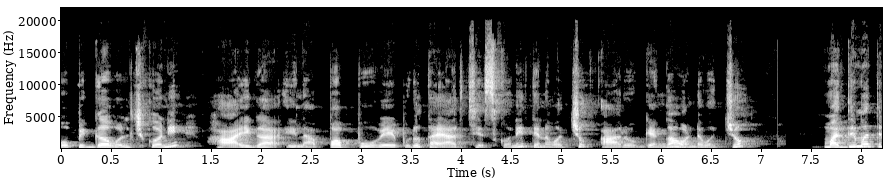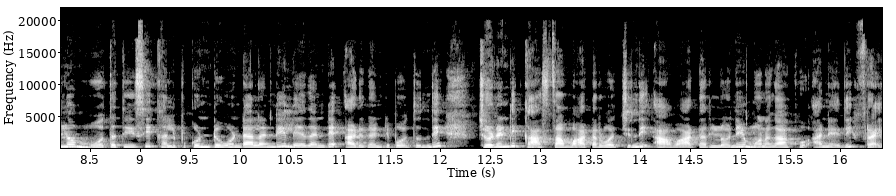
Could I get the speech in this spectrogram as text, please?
ఓపిగ్గా ఒలుచుకొని హాయిగా ఇలా పప్పు వేపుడు తయారు చేసుకొని తినవచ్చు. ఆరోగ్యంగా ఉండవచ్చు. మధ్య మధ్యలో మూత తీసి కలుపుకుంటూ ఉండాలండి. లేదంటే అడుగంటిపోతుంది చూడండి కాస్త వాటర్ వచ్చింది. ఆ వాటర్లోనే మునగాకు అనేది ఫ్రై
